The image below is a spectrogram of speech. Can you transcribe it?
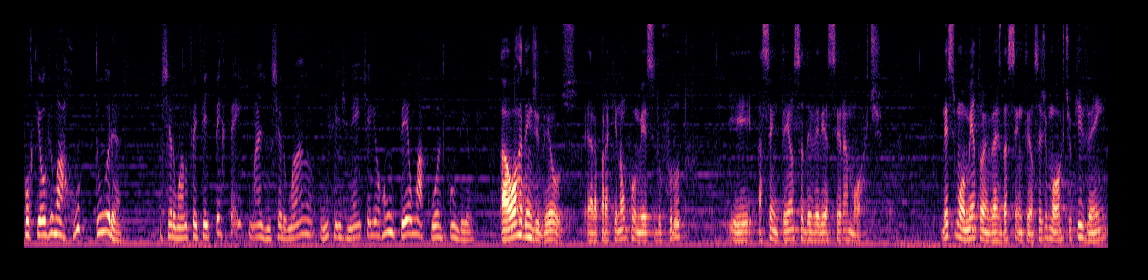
porque houve uma ruptura. O ser humano foi feito perfeito, mas o ser humano, infelizmente, ele rompeu um acordo com Deus. A ordem de Deus era para que não comesse do fruto e a sentença deveria ser a morte. Nesse momento, ao invés da sentença de morte, o que vem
